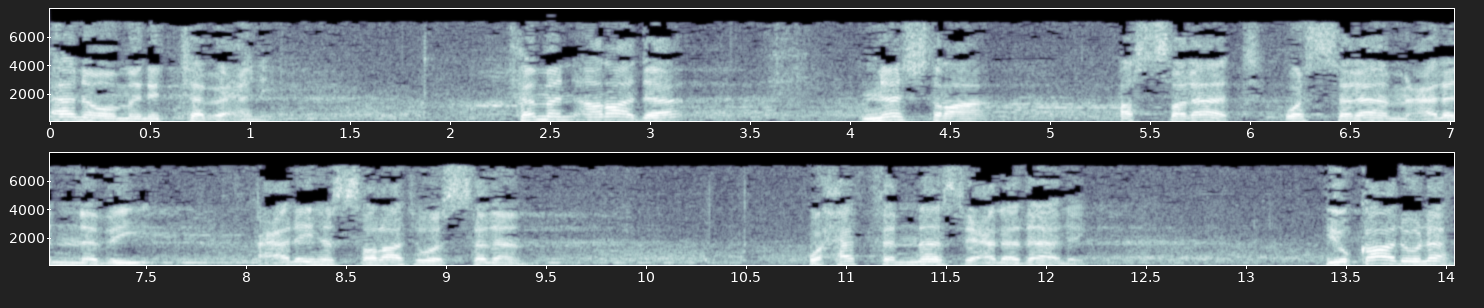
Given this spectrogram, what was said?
أنا ومن اتبعني. فمن أراد نشر الصلاة والسلام على النبي عليه الصلاة والسلام وحث الناس على ذلك. يقال له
